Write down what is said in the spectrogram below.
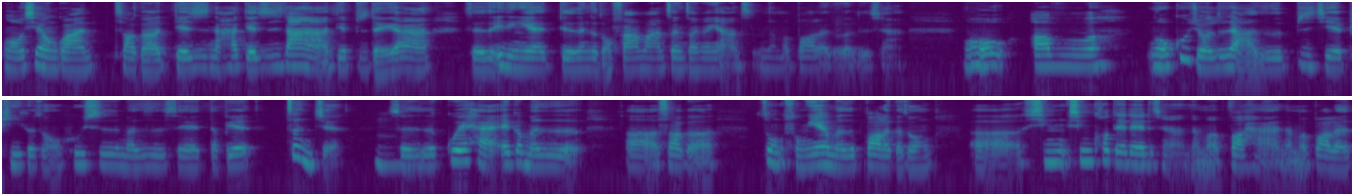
我些辰光，找个叠衣，哪哈叠衣裳啊，叠被头啊，侪是一定要叠成搿种方方正正个样子，那么包辣搿个里向。我阿婆，我感觉里也是比较偏搿种欢喜物事，侪特别整洁，侪是关海埃个物事，呃，啥个重重要个物事包辣搿种呃新新口袋袋里向，那么包哈，那么包了。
